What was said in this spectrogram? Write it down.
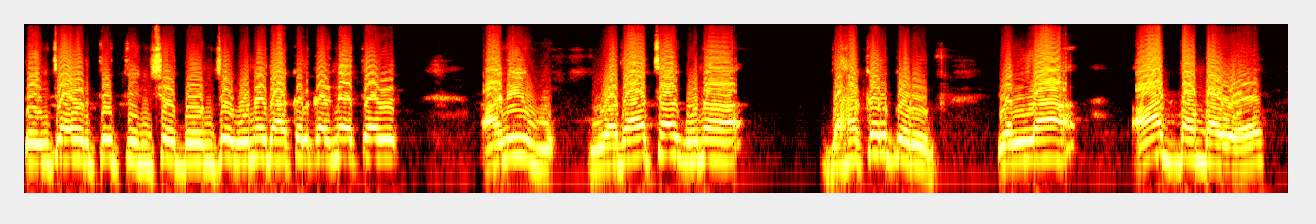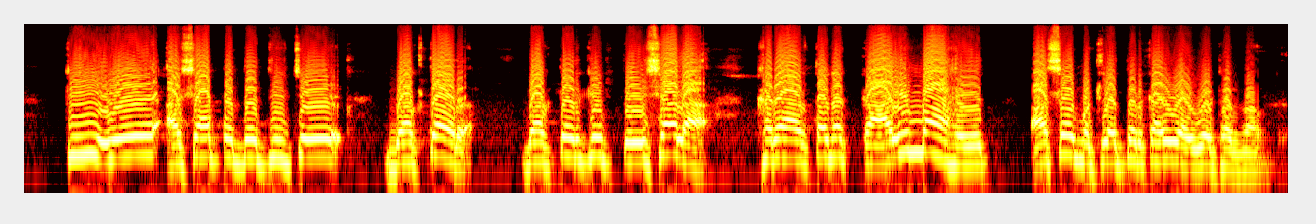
त्यांच्यावरती तीनशे दोनचे गुन्हे दाखल करण्यात यावेत. आणि व- वधाचा गुन्हा दाखल करून यांना आत थांबावं की हे अशा पद्धतीचे डॉक्टर डॉक्टर की पेशाला खऱ्या अर्थानं काळिंबा आहेत असं म्हटलं तर काही वावगं ठरणार होतं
